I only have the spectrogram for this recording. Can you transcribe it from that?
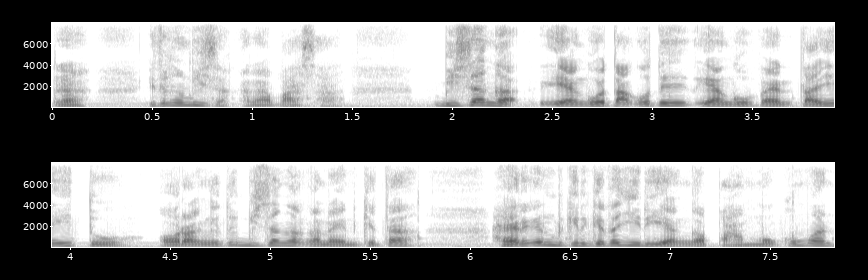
Nah, itu kan bisa kena pasal. Bisa nggak? Yang gue takutin, yang gue pengen tanya itu orang itu bisa nggak kenain kita? Akhirnya kan bikin kita jadi yang nggak paham hukum kan,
